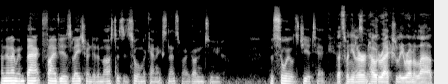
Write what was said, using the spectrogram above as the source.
And then I went back five years later and did a master's in soil mechanics, and that's where I got into the soils geotech. That's when you learned how to actually run a lab.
